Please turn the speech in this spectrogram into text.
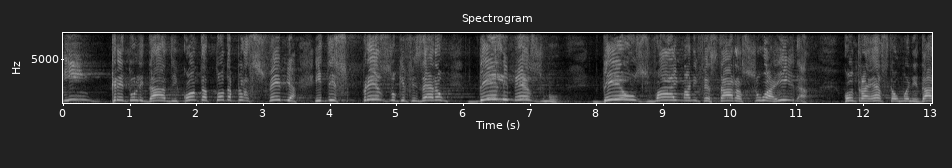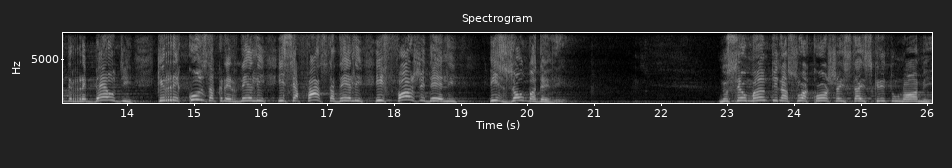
in incredulidade, contra toda blasfêmia e desprezo que fizeram dele mesmo. Deus vai manifestar a sua ira contra esta humanidade rebelde que recusa crer nele e se afasta dele e foge dele e zomba dele. No seu manto e na sua coxa está escrito um nome:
